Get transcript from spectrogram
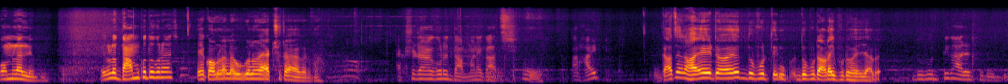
কমলা লেবু। এগুলোর দাম কত করে আছে? এই কমলা লেবুগুলো একশো টাকা করে দাম। একশো টাকা করে দাম মানে গাছ। আর হাইট গাছের হাইট ওই দু ফুট তিন দু ফুট আড়াই ফুট হয়ে যাবে। দু ফুট থেকে আড়াই ফুট অব্দি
